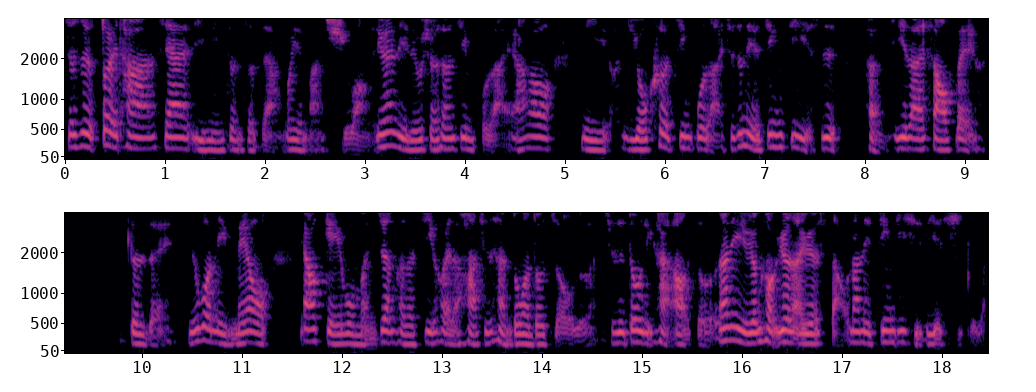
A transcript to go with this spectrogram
就是对他现在移民政策这样，我也蛮失望的。因为你留学生进不来，然后你游客进不来，其实你的经济也是很依赖消费，对不对？如果你没有要给我们任何的机会的话，其实很多人都走了，其实都离开澳洲了。那你人口越来越少，那你经济其实也起不来。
